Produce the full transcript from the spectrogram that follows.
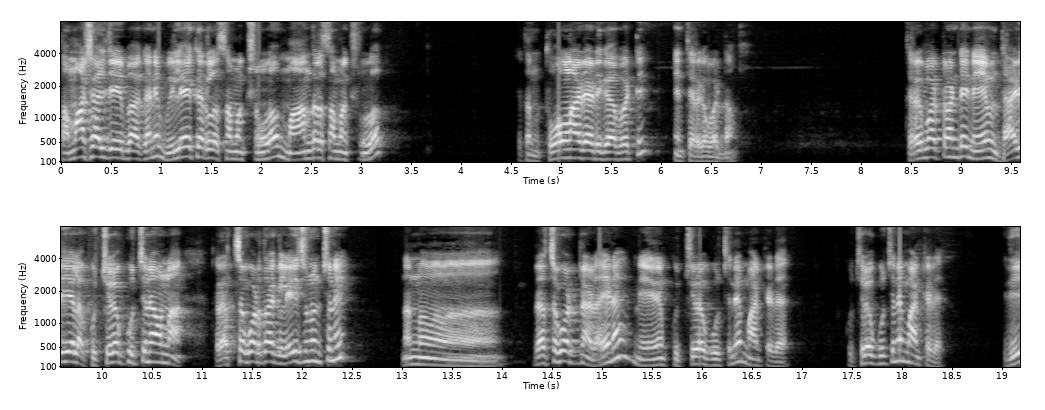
తమాషాలు చేయబాకని విలేకరుల సమక్షంలో మా అందరి సమక్షంలో ఇతను తోలనాడాడు కాబట్టి నేను తిరగబడ్డాం. తిరగబట్టం అంటే నేను దాడి చేయాల? కుర్చీలో కూర్చునే ఉన్నా. రెచ్చగొడతాక లేచి నుంచుని నన్ను రెచ్చగొట్టినాడు. అయినా నేనేం కుర్చీలో కూర్చునే మాట్లాడా? కుర్చీలో కూర్చునే మాట్లాడా? ఇది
